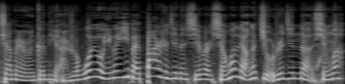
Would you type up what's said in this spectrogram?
下面有人跟帖啊说：“我有一个一百八十斤的媳妇儿，想换两个九十斤的，行吗？”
